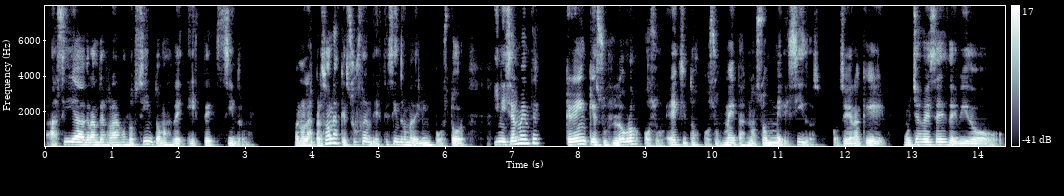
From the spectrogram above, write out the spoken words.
así a grandes rasgos, los síntomas de este síndrome? Bueno, las personas que sufren de este síndrome del impostor, inicialmente creen que sus logros o sus éxitos o sus metas no son merecidos. Consideran que muchas veces debido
